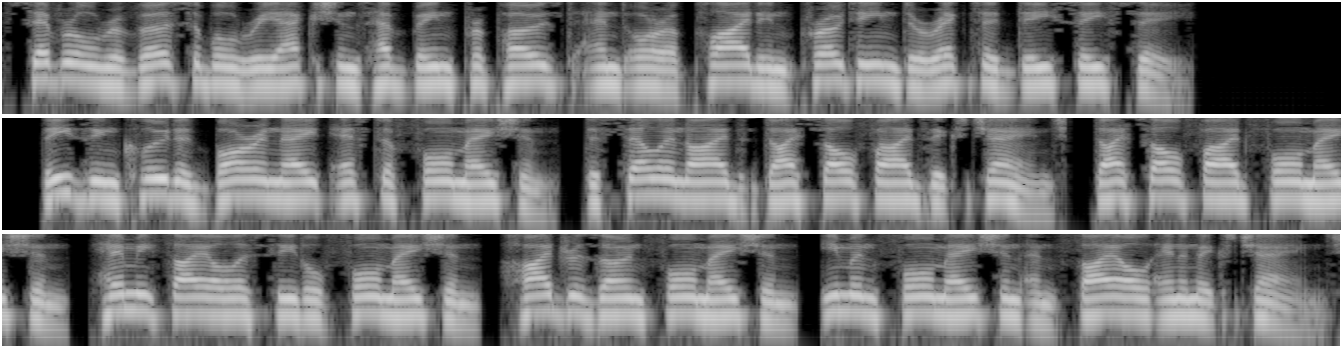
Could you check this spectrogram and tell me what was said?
Several reversible reactions have been proposed and or applied in protein-directed DCC. These included boronate ester formation, diselenides disulfides exchange, disulfide formation, hemithioacetal formation, hydrazone formation, imine formation and thiol-enone exchange.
